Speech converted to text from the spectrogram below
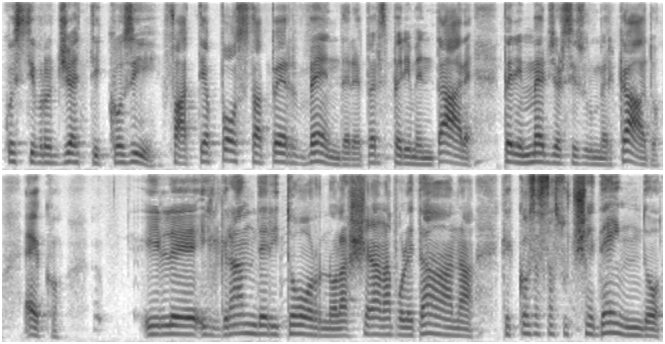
questi progetti così, fatti apposta per vendere, per sperimentare, per immergersi sul mercato. Ecco, il, il, grande ritorno, la scena napoletana, che cosa sta succedendo?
